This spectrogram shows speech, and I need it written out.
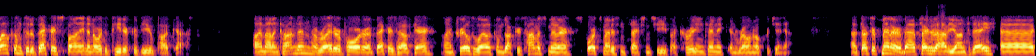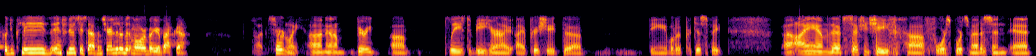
Welcome to the Becker Spine and Orthopedic Review podcast. I'm Alan Condon, a writer reporter at Becker's Healthcare. I'm thrilled to welcome Dr. Thomas Miller, Sports Medicine Section Chief at Carilion Clinic in Roanoke, Virginia. Uh, Dr. Miller, uh, pleasure to have you on today. Uh, could you please introduce yourself and share a little bit more about your background? Uh, certainly, uh, and I'm very um, pleased to be here, and I, I appreciate being able to participate. I am the section chief for sports medicine at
